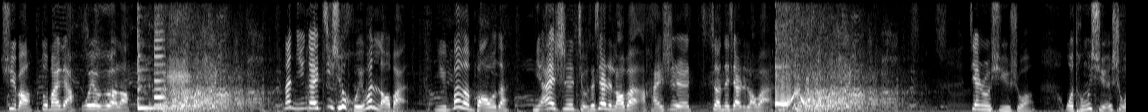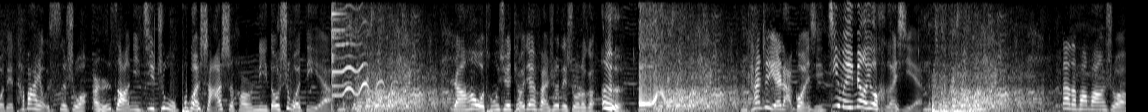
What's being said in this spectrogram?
去吧，多买俩，我也饿了。”那你应该继续回问老板，你问问包子，你爱吃韭菜馅的老板还是酸菜馅的老板？建若虚说：“我同学说的，他爸有次说，儿子，你记住，不管啥时候，你都是我爹。”然后我同学条件反射的说了个嗯，你看这爷俩关系既微妙又和谐。大大方方说，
